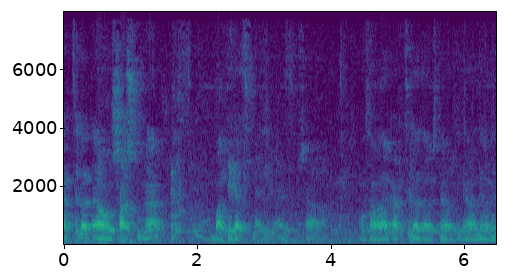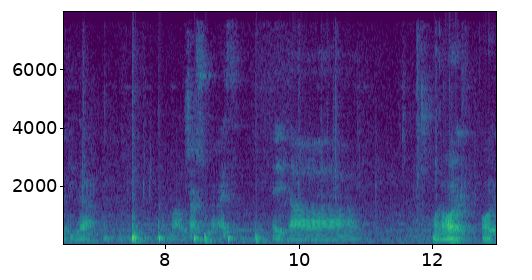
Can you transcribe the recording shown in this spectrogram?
kartzela eta osasuna batera ezina dira, ez? Osa, gauza bada kartzela eta beste bat alde batetik da ba, osasuna, ez? Eta, bueno, hor, hor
